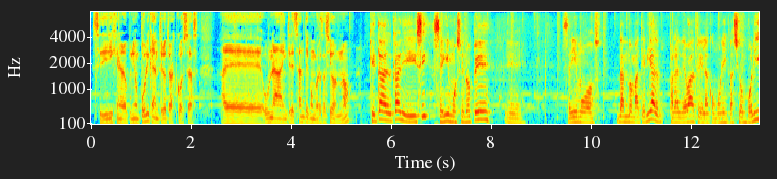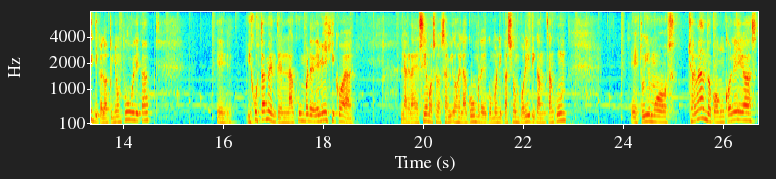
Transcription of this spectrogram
se dirigen a la opinión pública, entre otras cosas. Eh, una interesante conversación, ¿no? ¿Qué tal, Cari? Sí, seguimos en OP, eh, seguimos dando material para el debate de la comunicación política, la opinión pública. Eh, y justamente en la cumbre de México, le agradecemos a los amigos de la cumbre de comunicación política en Cancún, estuvimos charlando con colegas,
